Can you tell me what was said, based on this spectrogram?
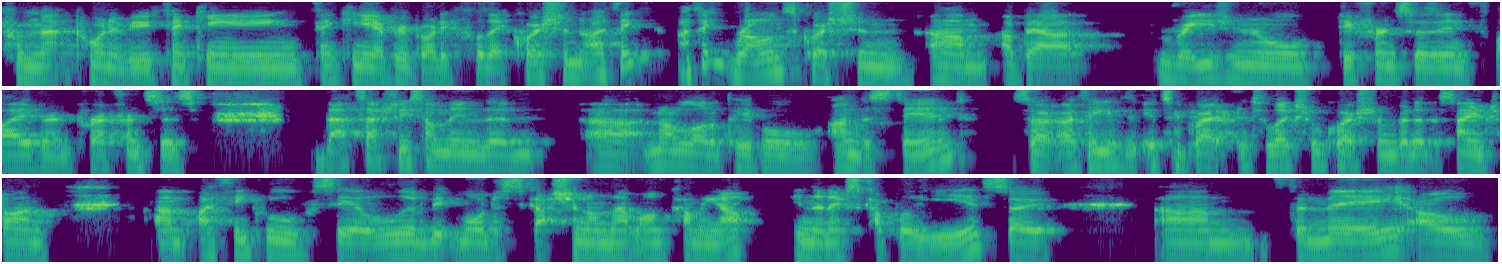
from that point of view, thanking thanking everybody for their question. I think I think Rowan's question um, about regional differences in flavour and preferences. That's actually something that uh, not a lot of people understand. So I think it's a great intellectual question, but at the same time, um, I think we'll see a little bit more discussion on that one coming up in the next couple of years. So um, for me, I'll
